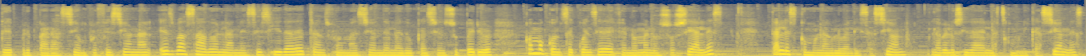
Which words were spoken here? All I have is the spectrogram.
de preparación profesional es basado en la necesidad de transformación de la educación superior como consecuencia de fenómenos sociales, tales como la globalización, la velocidad de las comunicaciones,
